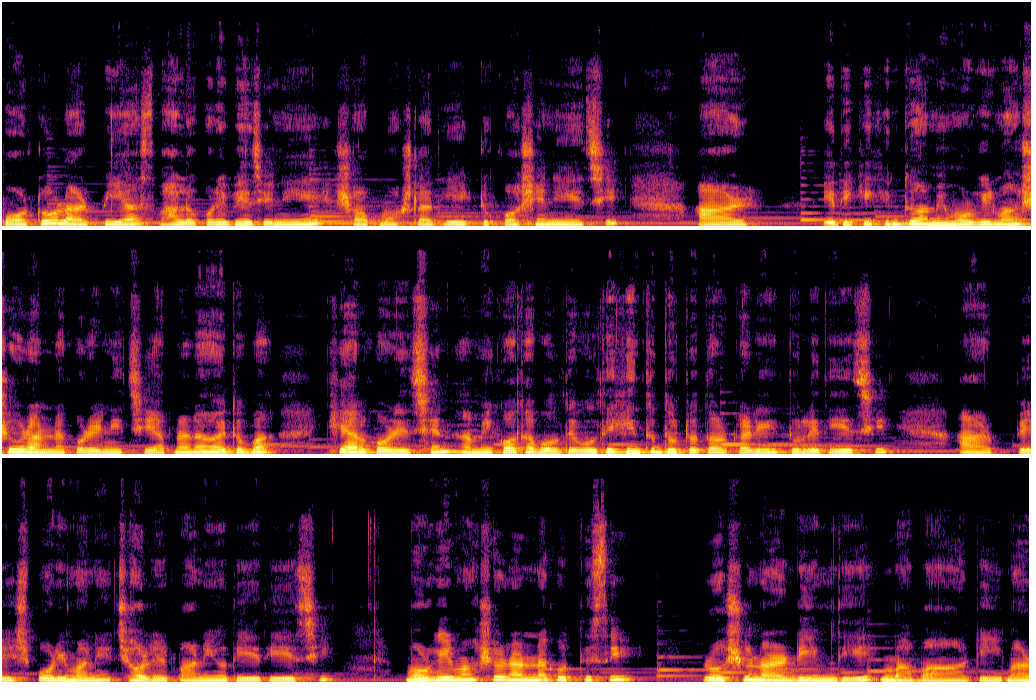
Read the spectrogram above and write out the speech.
পটল আর পেঁয়াজ ভালো করে ভেজে নিয়ে সব মশলা দিয়ে একটু কষে নিয়েছি। আর এদিকে কিন্তু আমি মুরগির মাংসও রান্না করে নিচ্ছি। আপনারা হয়তো বা খেয়াল করেছেন, আমি কথা বলতে বলতে কিন্তু দুটো তরকারি তুলে দিয়েছি আর বেশ পরিমাণে ঝলের পানিও দিয়ে দিয়েছি। মুরগির মাংস রান্না করতেছি রসুন আর ডিম দিয়ে। বাবা ডিম আর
